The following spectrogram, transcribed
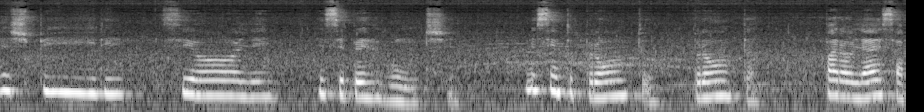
Respire, se olhe e se pergunte: me sinto pronto, pronta para olhar essa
